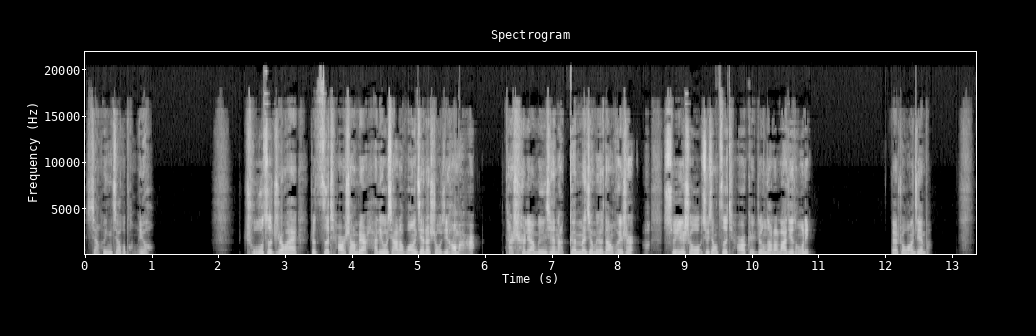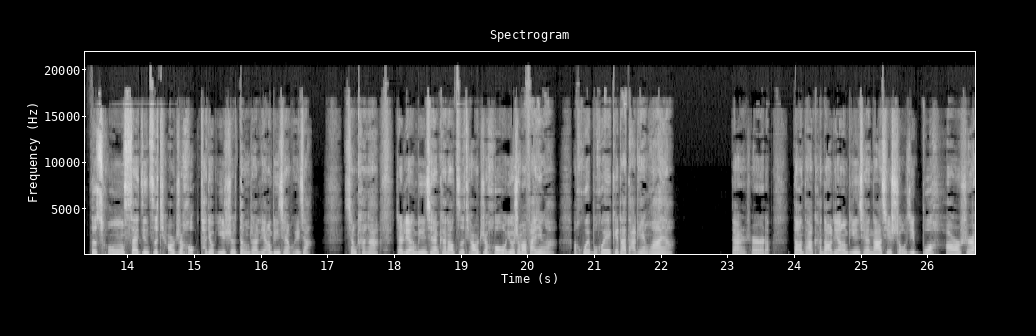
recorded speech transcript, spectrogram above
想和你交个朋友。”除此之外，这字条上面还留下了王坚的手机号码。但是梁冰倩呢，根本就没有当回事啊，随手就将字条给扔到了垃圾桶里。再说王坚吧，自从塞进字条之后，他就一直等着梁冰倩回家，想看看这梁冰倩看到字条之后有什么反应啊，会不会给他打电话呀？但是呢，当他看到梁冰倩拿起手机拨号时，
